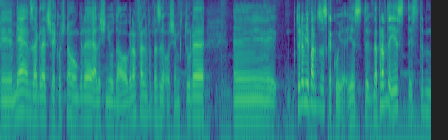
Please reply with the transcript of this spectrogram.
E, miałem zagrać jakąś nową grę, ale się nie udało. Gram Final Fantasy VIII, które które mnie bardzo zaskakuje. Jest, naprawdę jest, jestem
